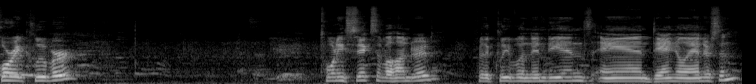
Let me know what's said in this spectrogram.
Corey Kluber, 26 of 100 for the Cleveland Indians and Daniel Anderson.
